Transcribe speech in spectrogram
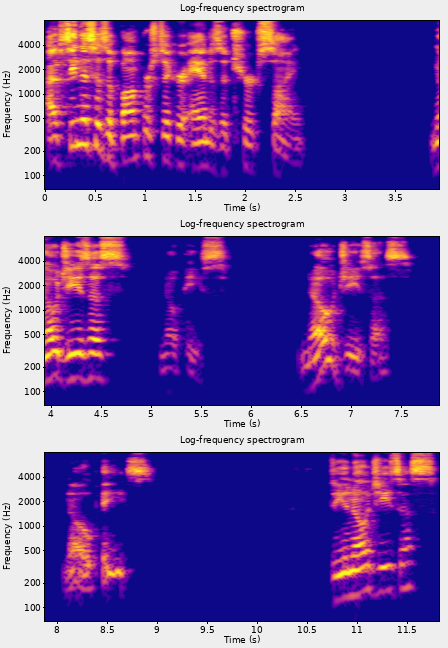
I've seen this as a bumper sticker and as a church sign. No Jesus, no peace. No Jesus, no peace. Do you know Jesus?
